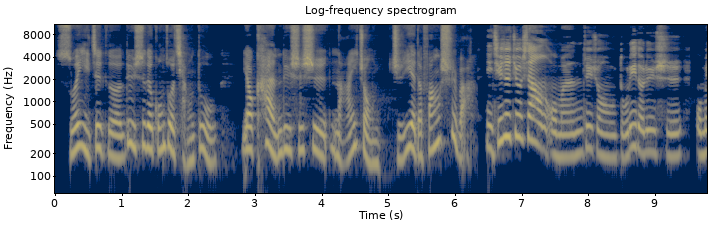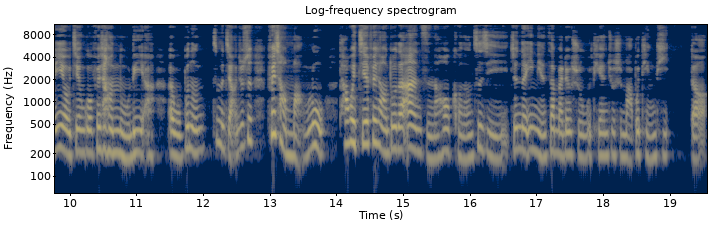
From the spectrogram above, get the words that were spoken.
所以这个律师的工作强度要看律师是哪一种职业的方式吧。你其实就像我们这种独立的律师，我们也有见过非常努力啊，哎，我不能这么讲，就是非常忙碌，他会接非常多的案子，然后可能自己真的一年三百六十五天就是马不停蹄的，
